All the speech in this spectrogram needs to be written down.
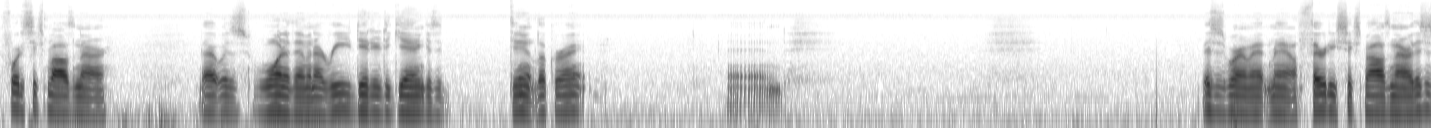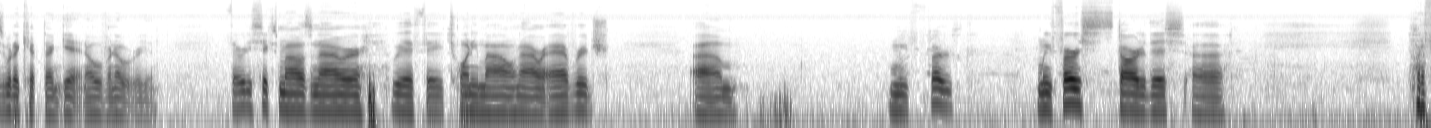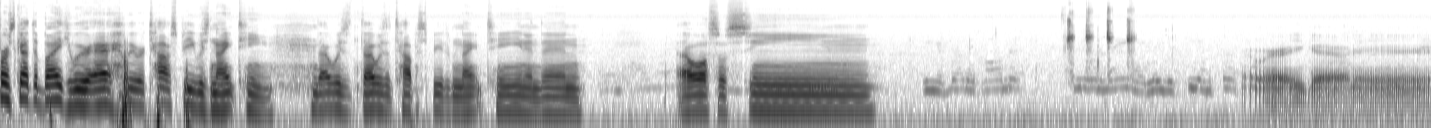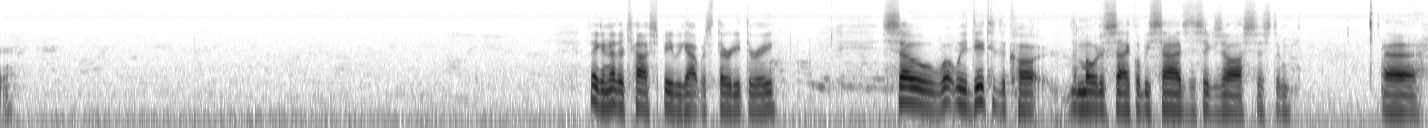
46 miles an hour. That was one of them, and I redid it again because it didn't look right. And this is where I'm at now 36 miles an hour. This is what I kept on getting over and over again. 36 miles an hour with a 20 mile an hour average. Um, when we first when we first started this uh, when I first got the bike we were at, we were top speed was 19 that was that was the top speed of 19 and then I also seen where you go there. I think another top speed we got was 33. So what we did to the car, the motorcycle, besides this exhaust system, uh,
